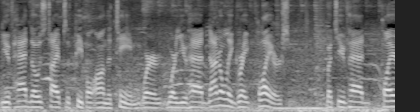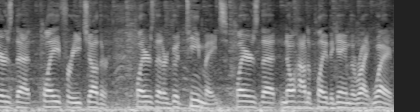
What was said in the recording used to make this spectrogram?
you've had those types of people on the team where, where you had not only great players, but you've had players that play for each other, players that are good teammates, players that know how to play the game the right way.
